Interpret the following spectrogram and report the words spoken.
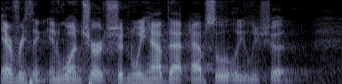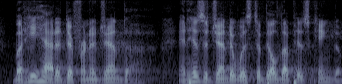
everything in one church. Shouldn't we have that? Absolutely, we should. But he had a different agenda. And his agenda was to build up his kingdom.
